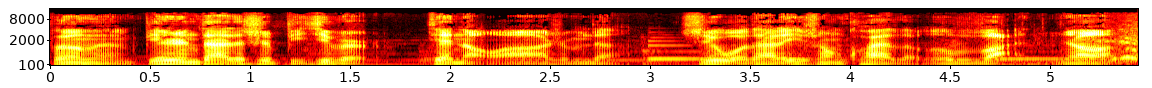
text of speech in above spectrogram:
朋友们，别人带的是笔记本。电脑啊什么的，只有我带了一双筷子和碗，你知道吗？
